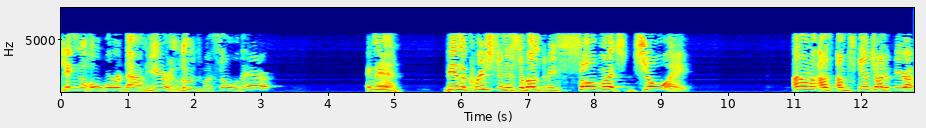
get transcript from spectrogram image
gain the whole world down here and lose my soul there. Amen. Being a Christian is supposed to be so much joy. I don't know. I, I'm still trying to figure out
